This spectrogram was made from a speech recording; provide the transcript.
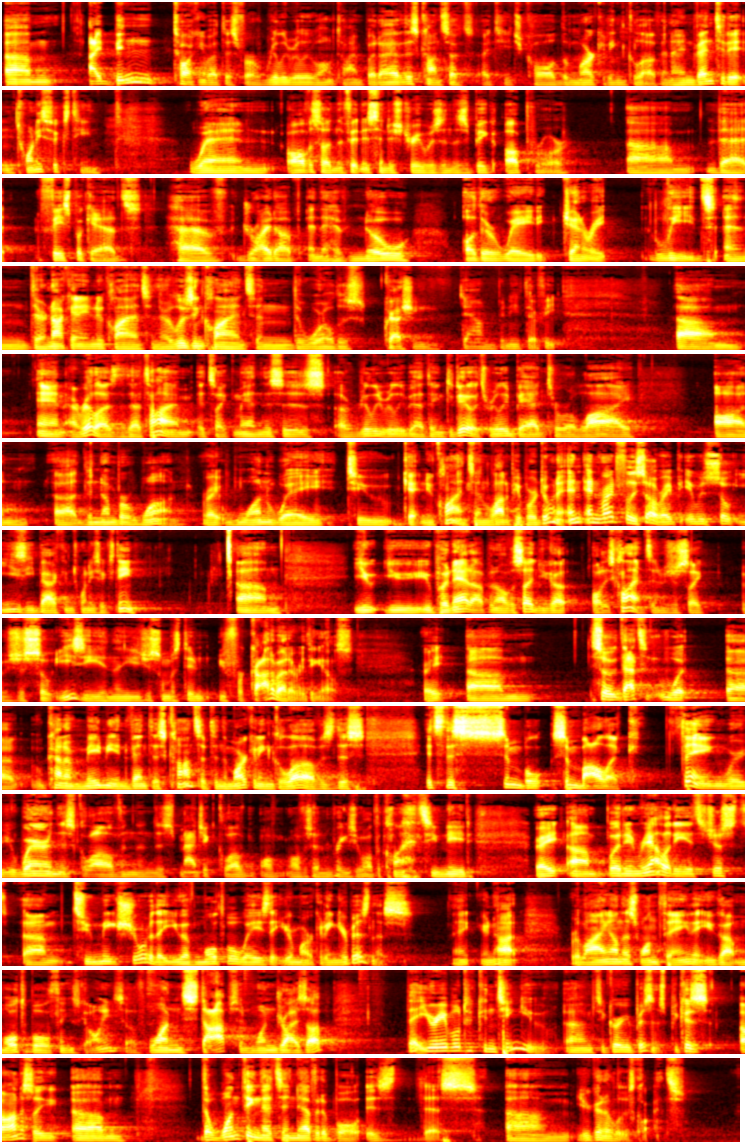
um, I've been talking about this for a really, really long time, but I have this concept I teach called the marketing glove, and I invented it in 2016 when all of a sudden the fitness industry was in this big uproar um, that Facebook ads have dried up and they have no other way to generate leads and they're not getting new clients and they're losing clients and the world is crashing down beneath their feet. Um, and I realized at that time, it's like, man, this is a really, really bad thing to do. It's really bad to rely on uh, the number one, right? One way to get new clients. And a lot of people are doing it. And, and rightfully so, right? It was so easy back in 2016. Um, you, you, you put an ad up and all of a sudden you got all these clients, and it was just like it was just so easy, and then you just almost didn't you forgot about everything else, right? Um, so that's what uh, kind of made me invent this concept. And the marketing glove is this it's this symbol symbolic thing where you're wearing this glove, and then this magic glove all, all of a sudden brings you all the clients you need right? Um, but in reality, it's just um, to make sure that you have multiple ways that you're marketing your business. Right? You're not relying on this one thing, that you got multiple things going. So if one stops and one dries up, that you're able to continue um, to grow your business. Because honestly, um, the one thing that's inevitable is this um, you're going to lose clients,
